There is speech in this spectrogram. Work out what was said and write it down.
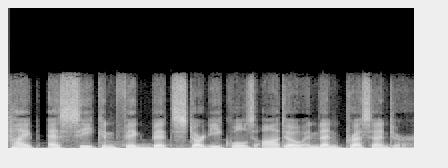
Type sc config bits start equals auto and then press enter.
